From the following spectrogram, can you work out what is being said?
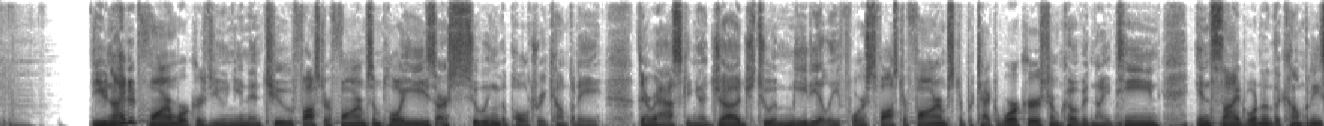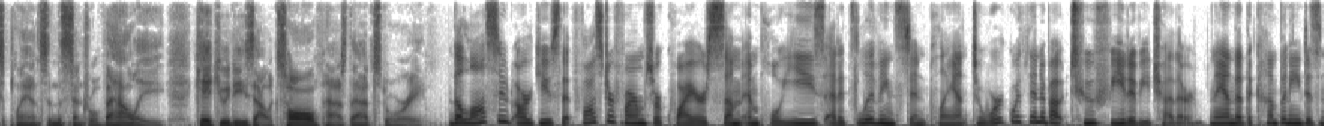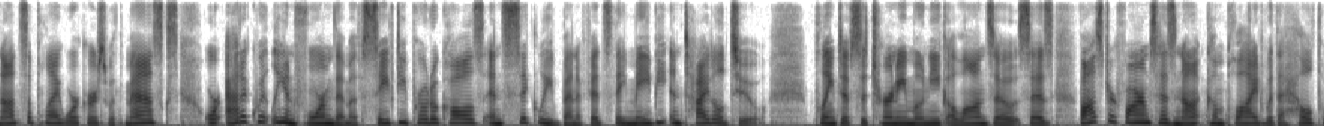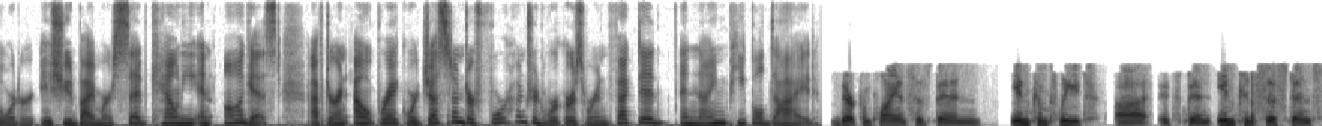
The United Farm Workers Union and two Foster Farms employees are suing the poultry company. They're asking a judge to immediately force Foster Farms to protect workers from COVID 19 inside one of the company's plants in the Central Valley. KQED's Alex Hall has that story. The lawsuit argues that Foster Farms requires some employees at its Livingston plant to work within about two feet of each other, and that the company does not supply workers with masks or adequately inform them of safety protocols and sick leave benefits they may be entitled to. Plaintiff's attorney Monique Alonso says Foster Farms has not complied with a health order issued by Merced County in August after an outbreak where just under 400 workers were infected and nine people died. Their compliance has been incomplete, uh, it's been inconsistent,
